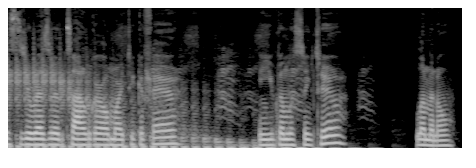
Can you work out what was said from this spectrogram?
This is your resident sound girl, Marteka Fair, and you've been listening to Liminal.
